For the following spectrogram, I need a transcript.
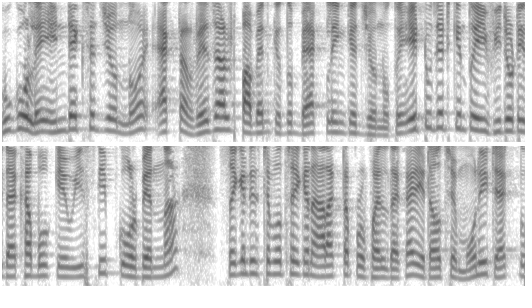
গুগলে ইন্ডেক্সের জন্য একটা রেজাল্ট পাবেন কিন্তু ব্যাকলিংকের জন্য। তো এ টু জেড কিন্তু এই ভিডিওটি দেখাবো, কেউ স্কিপ করবেন না। সেকেন্ড স্টেপ হচ্ছে এখানে আর একটা প্রোফাইল দেখায়, এটা হচ্ছে মনিট্যাক তো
